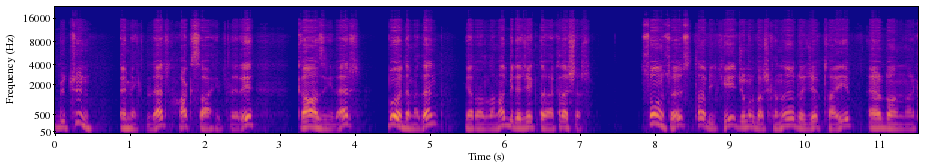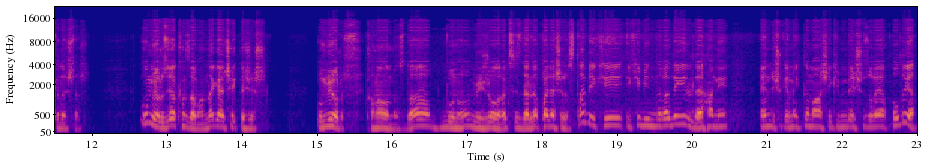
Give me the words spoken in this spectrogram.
bütün emekliler, hak sahipleri, gaziler bu ödemeden yararlanabilecekler arkadaşlar. Son söz tabii ki Cumhurbaşkanı Recep Tayyip Erdoğan'ın arkadaşlar. Umuyoruz yakın zamanda gerçekleşir. Umuyoruz kanalımızda bunu müjde olarak sizlerle paylaşırız. Tabii ki 2000 lira değil de hani en düşük emekli maaşı 2500 lira yapıldı ya.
